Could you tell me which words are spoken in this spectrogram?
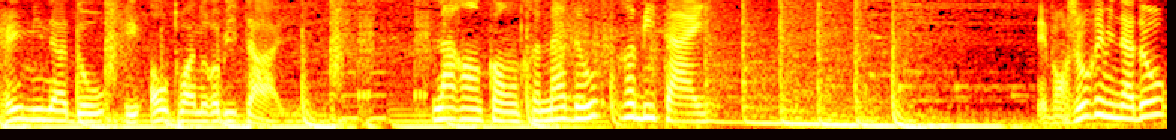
Rémi Nadeau et Antoine Robitaille. La rencontre Nadeau-Robitaille. Et bonjour Rémi Nadeau.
